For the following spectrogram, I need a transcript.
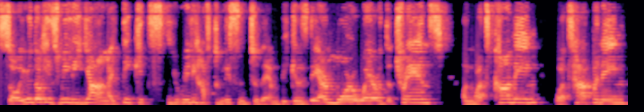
So even though he's really young, I think it's you really have to listen to them because they are more aware of the trends, on what's coming, what's happening,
